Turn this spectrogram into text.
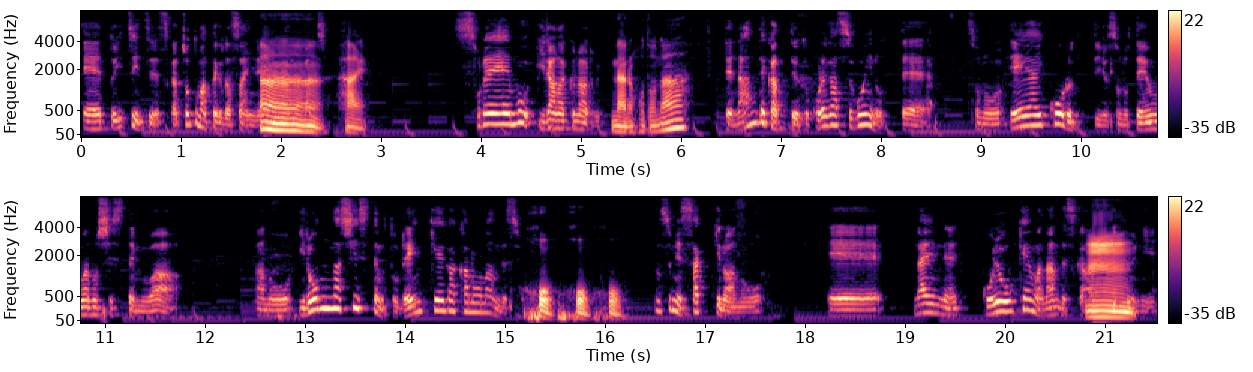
えーっと、いついつですか？ちょっと待ってくださいね。みうん。はい。それもいらなくなる。なるほどな。で、なんでかっていうと、これがすごいのって、その AI コールっていうその電話のシステムは、あの、いろんなシステムと連携が可能なんですよ。ほうほうほ要するにさっきのあの、えー、何ね、ご用件は何ですか？っていうふうに、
